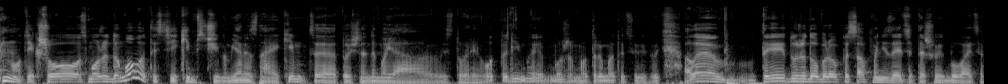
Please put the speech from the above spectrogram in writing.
От якщо зможуть домовитися якимсь чином, я не знаю, яким це точно не моя історія. От тоді ми можемо отримати цю відповідь. Але ти дуже добре описав, мені здається, те, що відбувається.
